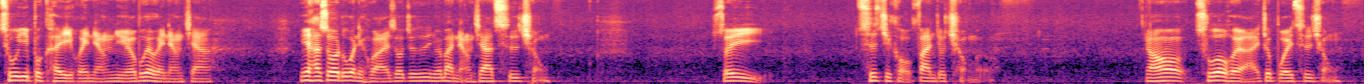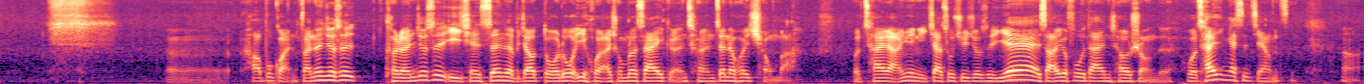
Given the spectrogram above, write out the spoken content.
初一不可以回娘，女儿不可以回娘家。”因为他说，如果你回来的时候，就是你会把娘家吃穷，所以吃几口饭就穷了。然后初二回来就不会吃穷。呃，好，不管，反正就是可能就是以前生的比较多，如果一回来全部都塞一个人，可能真的会穷吧。我猜啦，因为你嫁出去就是耶，少一个负担，超爽的。我猜应该是这样子啊。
